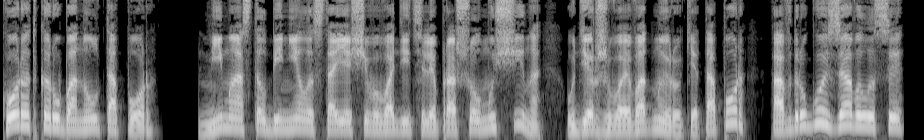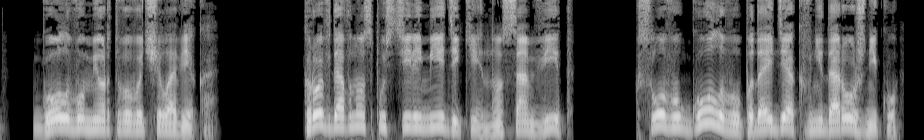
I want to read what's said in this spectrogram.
Коротко рубанул топор. Мимо остолбенело стоящего водителя прошел мужчина, удерживая в одной руке топор, а в другой за волосы голову мертвого человека. Кровь давно спустили медики, но сам вид... К слову, голову, подойдя к внедорожнику,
